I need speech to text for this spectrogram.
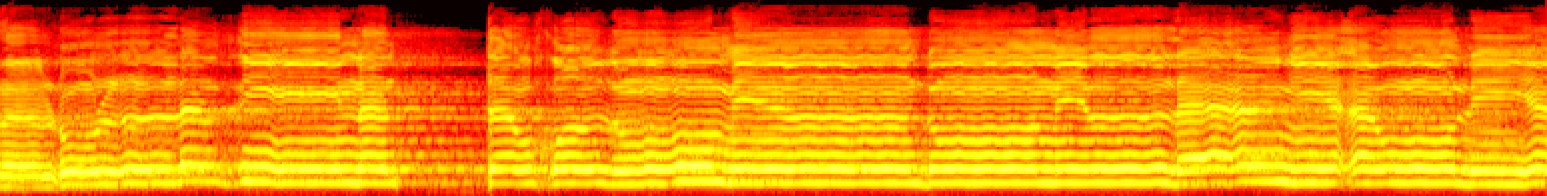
مثل الذين اتخذوا من دون الله أولياء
